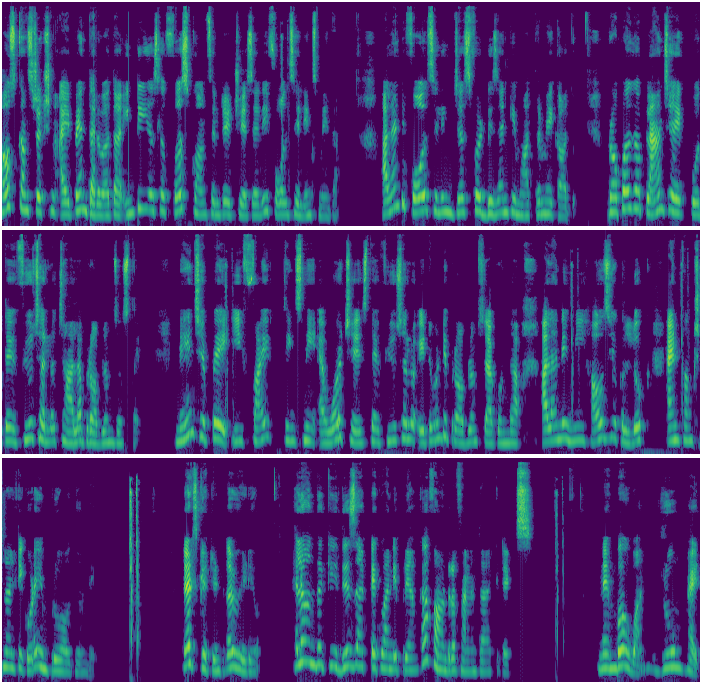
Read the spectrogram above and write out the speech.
హౌస్ కన్స్ట్రక్షన్ అయిపోయిన తర్వాత ఇంటీరియర్స్లో ఫస్ట్ కాన్సన్ట్రేట్ చేసేది ఫాల్ సీలింగ్స్ మీద. అలాంటి ఫాల్ సీలింగ్ జస్ట్ ఫర్ డిజైన్కి మాత్రమే కాదు ప్రాపర్గా ప్లాన్ చేయకపోతే ఫ్యూచర్లో చాలా ప్రాబ్లమ్స్ వస్తాయి. నేను చెప్పే ఈ ఫైవ్ థింగ్స్ని అవాయిడ్ చేస్తే ఫ్యూచర్లో ఎటువంటి ప్రాబ్లమ్స్ రాకుండా అలానే మీ హౌస్ యొక్క లుక్ అండ్ ఫంక్షనాలిటీ కూడా ఇంప్రూవ్ అవుతుంది. Let's get in the video hello అందరికీ దిస్ ఆర్టెక్ Vani Priyanka founder of Anantha architects number one room height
